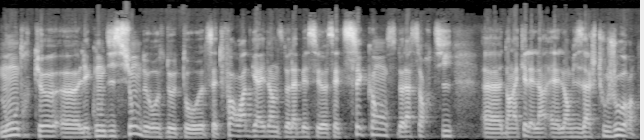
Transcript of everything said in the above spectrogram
montre que euh, les conditions de hausse de taux, cette forward guidance de la BCE, cette séquence de la sortie euh, dans laquelle elle, elle envisage toujours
